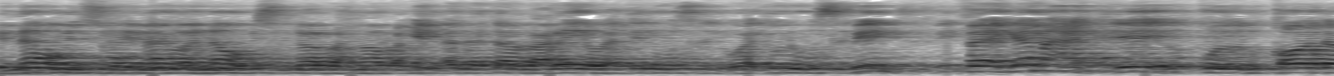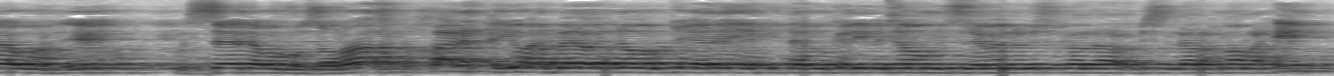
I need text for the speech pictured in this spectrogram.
إنه من سليمان وإنه بسم الله الرحمن الرحيم ألا تعبد علي وأتوني مسلمين. فجمعت إيه القادة والإيه والسادة والوزراء. قالت أيها الملأ إنه ألقي علي كتاب كريم إنه من سليمان بسم الله, بسم الله الرحمن الرحيم.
